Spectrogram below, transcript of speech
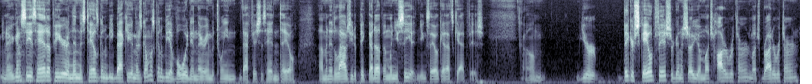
You know, you're going to see his head up here, and then his tail's going to be back here, and there's almost going to be a void in there in between that fish's head and tail. Um, and it allows you to pick that up, and when you see it, you can say, okay, that's catfish. Um, your bigger scaled fish are going to show you a much hotter return, much brighter return.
